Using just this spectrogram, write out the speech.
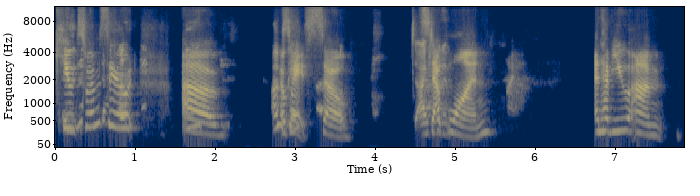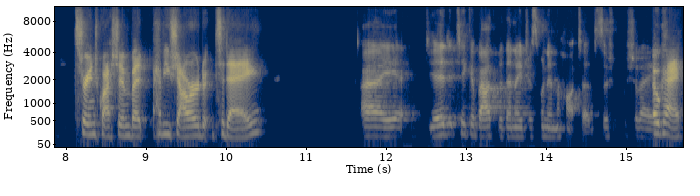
cute swimsuit. Um, I'm okay, so, so step one. And have you um strange question, but have you showered today? I did take a bath, but then I just went in the hot tub. So should I? Okay.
